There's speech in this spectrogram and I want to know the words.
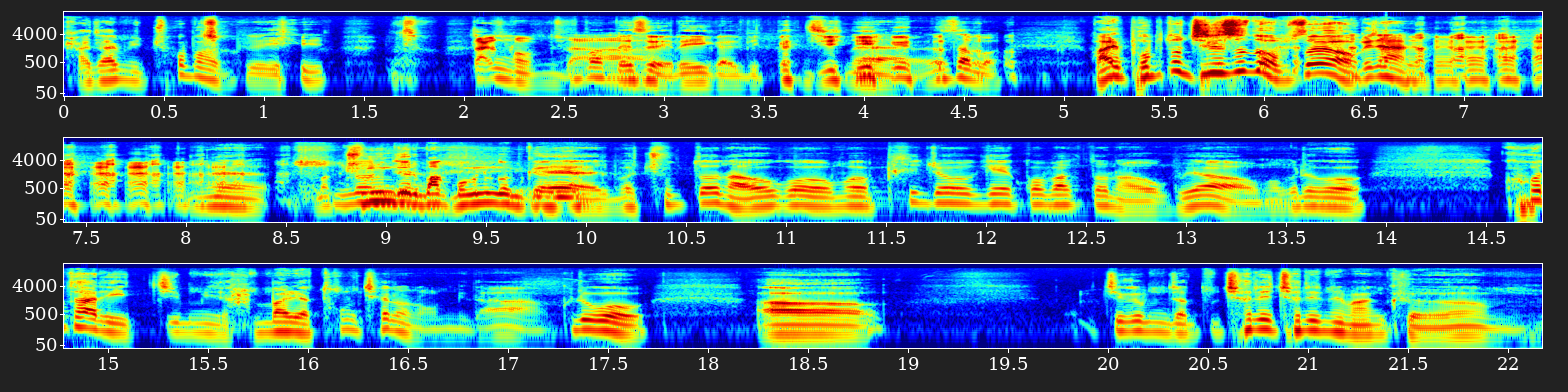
가자미 초밥이 딱 나옵니다. 초밥에서 LA 갈비까지. 네, 그래서 뭐 아니 법도 질 수도 없어요. 그냥 네, 막 주는 대로 막 먹는 겁니까? 네? 뭐 죽도 나오고 뭐 피조개 꼬박도 나오고요. 뭐 그리고 코다리 찜이 한 마리가 통째로 나옵니다. 그리고 어 지금 이제 또 철이 철이니만큼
